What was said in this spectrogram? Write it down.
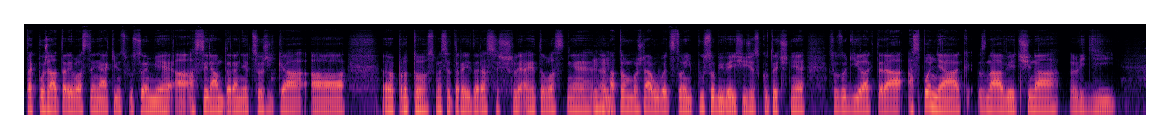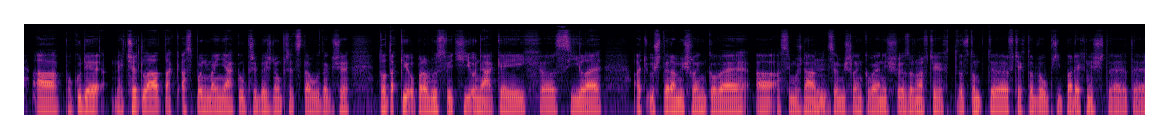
tak pořád tady vlastně nějakým způsobem je a asi nám teda něco říká a eh, proto jsme se tady teda sešli a je to vlastně mm-hmm. na tom možná vůbec to nejpůsobivější, že skutečně jsou to díla, která aspoň nějak zná většina lidí a pokud je nečetla, tak aspoň mají nějakou přibližnou představu, takže to taky opravdu svědčí o nějaké jejich eh, síle ať už teda myšlenkové a asi možná hmm. více myšlenkové, než zrovna v, těch, v, tom, v těchto dvou případech, než té, té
